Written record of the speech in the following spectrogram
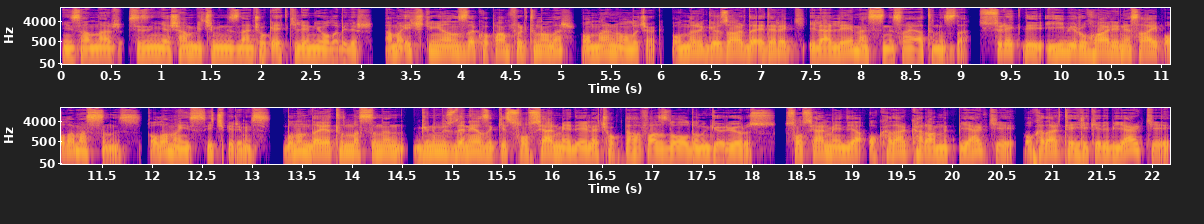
İnsanlar sizin yaşam biçiminizden çok etkileniyor olabilir. Ama iç dünyanızda kopan fırtınalar, onlar ne olacak? Onları göz ardı ederek ilerleyemezsiniz hayatınızda. Sürekli iyi bir ruh haline sahip olamazsınız. Olamayız hiçbirimiz. Bunun dayatılmasının günümüzde ne yazık ki sosyal medya ile çok daha fazla olduğunu görüyoruz. Sosyal medya o kadar karanlık bir yer ki, o kadar tehlikeli bir yer ki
